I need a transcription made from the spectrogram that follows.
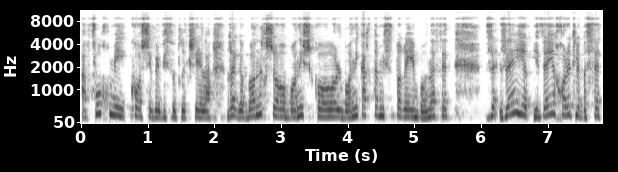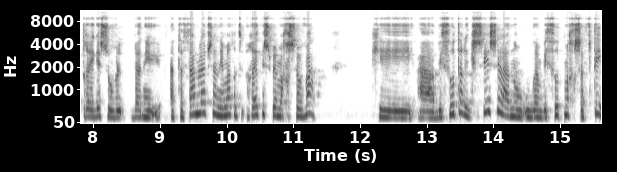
הפוך מקושי בוויסות רגשי, אלא רגע בוא נחשוב, בוא נשקול, בוא ניקח את המספרים, בוא נעשה, זה, זה, זה יכולת לווסת רגש, ואתה שם לב שאני אומרת רגש ומחשבה, כי הוויסות הרגשי שלנו הוא גם ויסות מחשבתי,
